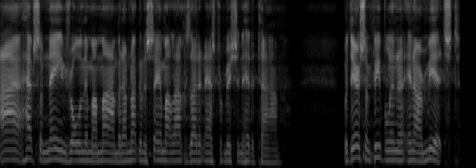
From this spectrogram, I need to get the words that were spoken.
I have some names rolling in my mind, but I'm not going to say them out loud because I didn't ask permission ahead of time. But there are some people in, in our midst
